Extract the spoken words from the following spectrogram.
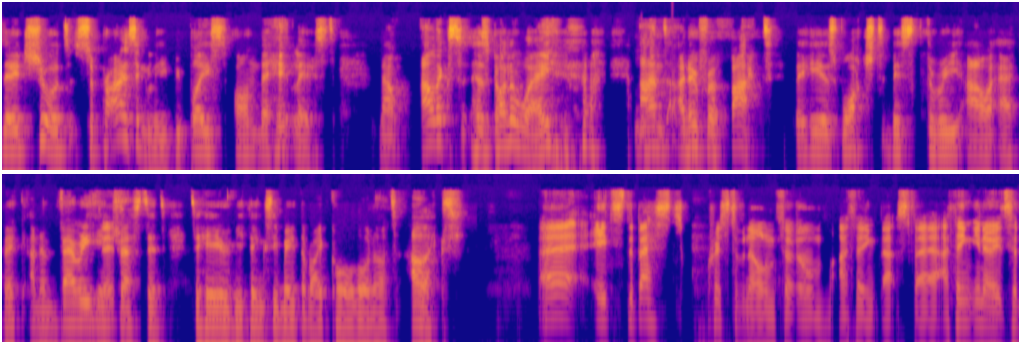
that it should surprisingly be placed on the hit list. Now, Alex has gone away, and I know for a fact that he has watched this three hour epic, and I'm very interested to hear if he thinks he made the right call or not. Alex. Uh, it's the best Christopher Nolan film. I think that's fair. I think you know it's a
